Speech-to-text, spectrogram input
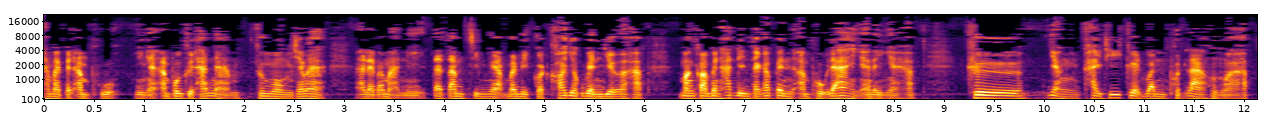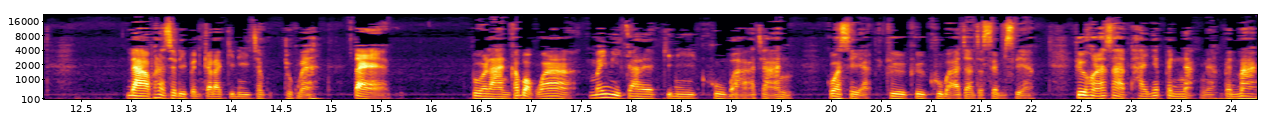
ทำไมเป็นอัมพุอย่างเงี้ยอัมพุคือธาตุน้ำคืองงใช่ไหมอะไรประมาณนี้ แต่ตามจริงอะมันมีกฎข้อยกเว้นเยอะครับมังกรเป็นธาตุดินแต่ก็เป็นอัมพุได้อะไรเงี้ยครับ คืออย่างใครที่เกิดวันพุธราหูอะครับ ดาวพฤหัสบดีเป็นกาลกินีจะถูกไหมแต่ โบราณเขาบอกว่าไม่มีกาลกินีครูบาอาจารย์กลัวเสียคือคือครูบาอาจารย์จะเสื่อมเสีย คือโหราศาสตร์ไทยเนี่ยเป็นหนักนะเป็นมาก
